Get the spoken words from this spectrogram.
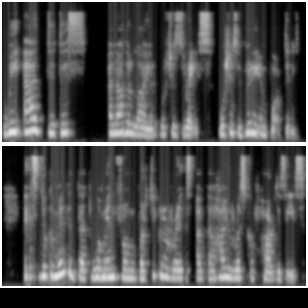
We add this another layer, which is race, which is very important. It's documented that women from particular race are at a high risk of heart disease.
